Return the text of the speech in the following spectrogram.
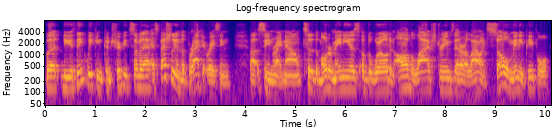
But do you think we can contribute some of that, especially in the bracket racing uh, scene right now, to the motor manias of the world and all the live streams that are allowing so many people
